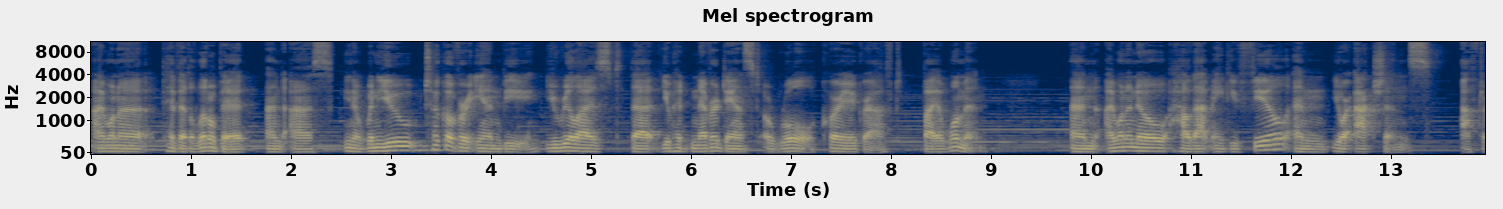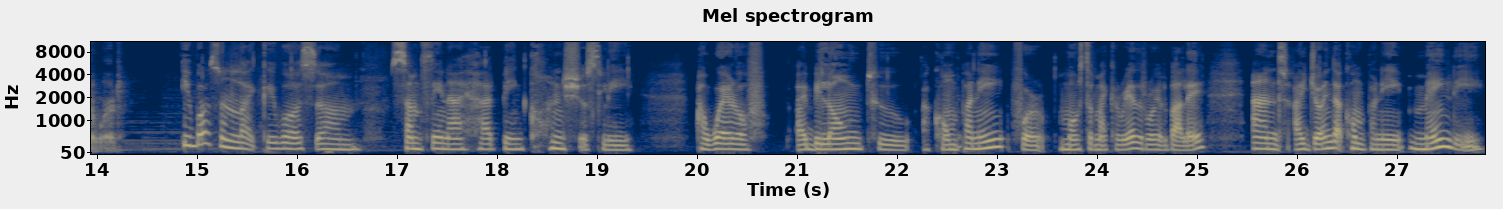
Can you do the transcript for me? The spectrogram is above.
I want to pivot a little bit and ask you know, when you took over ENB, you realized that you had never danced a role choreographed by a woman. And I want to know how that made you feel and your actions afterward. It wasn't like it was um, something I had been consciously aware of I belonged to a company for most of my career, the Royal Ballet, and I joined that company mainly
